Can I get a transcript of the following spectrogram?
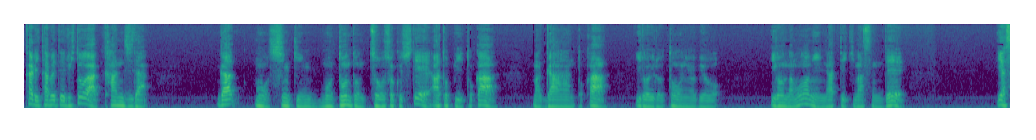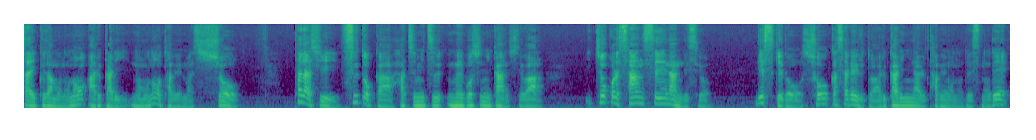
かり食べてる人がカンジダがもう心筋もどんどん増殖してアトピーとか、まあ、ガーンとかいろいろ糖尿病いろんなものになっていきますんで野菜果物のアルカリのものを食べましょう。ただし酢とか蜂蜜梅干しに関しては一応これ酸性なんですよ。ですけど消化されるとアルカリになる食べ物ですので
